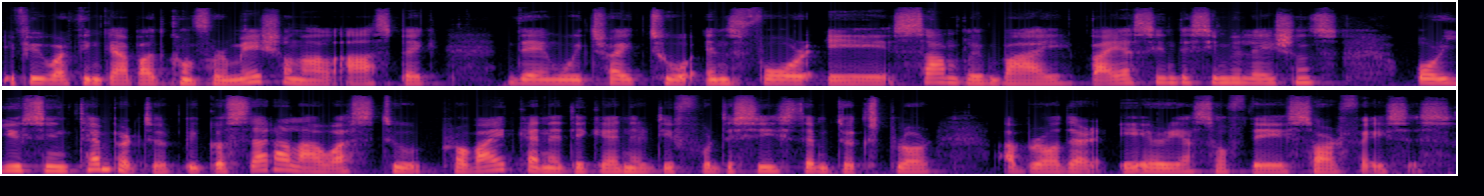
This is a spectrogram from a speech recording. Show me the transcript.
If we were thinking about conformational aspect, then we try to enforce a sampling by biasing the simulations or using temperature because that allows us to provide kinetic energy for the system to explore a broader areas of the surfaces.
